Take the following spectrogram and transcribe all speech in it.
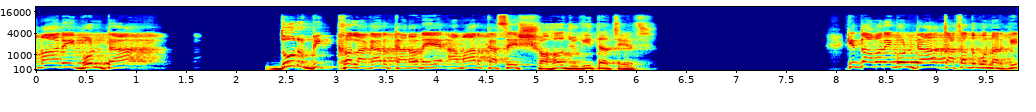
আমার এই বোনটা দুর্ভিক্ষ লাগার কারণে আমার কাছে সহযোগিতা চেয়েছে। কিন্তু আমার এই বোনটা, চাচাতো বোন আর কি,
